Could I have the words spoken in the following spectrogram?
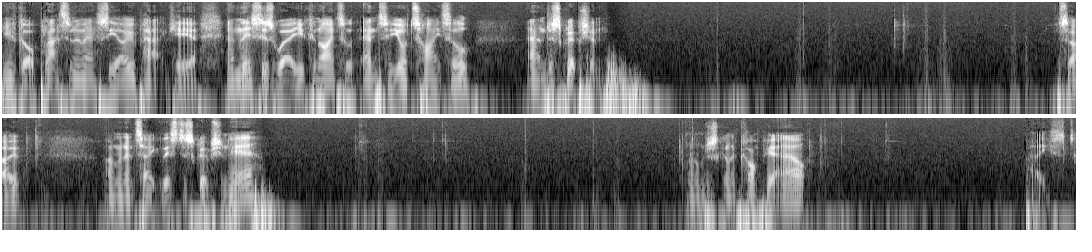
you've got Platinum SEO Pack here, and this is where you can enter your title and description. So, I'm going to take this description here, and I'm just going to copy it out, paste.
